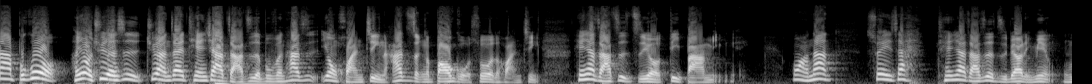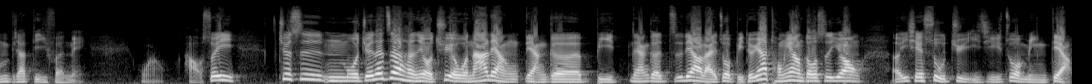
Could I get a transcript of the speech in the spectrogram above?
那不过很有趣的是，居然在天下杂志的部分，它是用环境它整个包裹所有的环境。天下杂志只有第八名诶，哇，那所以在天下杂志的指标里面，我们比较低分诶。哇，好，所以。就是嗯，我觉得这很有趣。我拿两两个比两个资料来做比对，因为同样都是用呃一些数据以及做民调，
